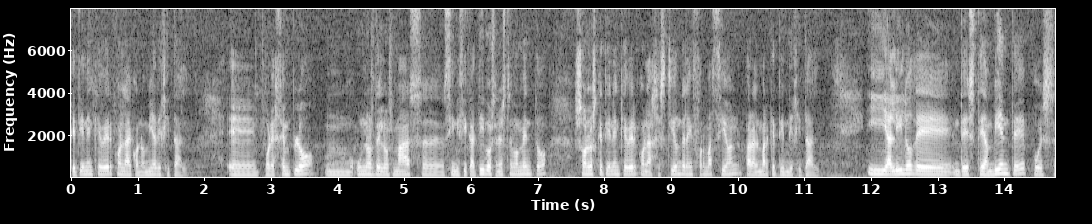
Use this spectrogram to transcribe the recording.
que tienen que ver con la economía digital. Eh, por ejemplo, mm, unos de los más significativos en este momento son los que tienen que ver con la gestión de la información para el marketing digital. Y al hilo de, este ambiente pues,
